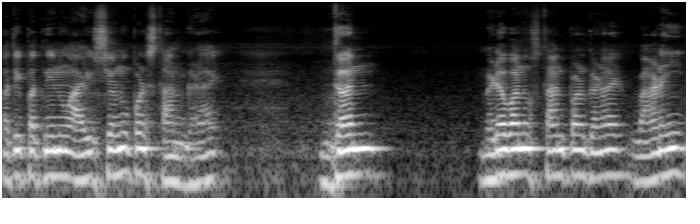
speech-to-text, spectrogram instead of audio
પતિ પત્નીનું આયુષ્યનું પણ સ્થાન ગણાય, ધન મેળવવાનું સ્થાન પણ ગણાય. વાણી,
